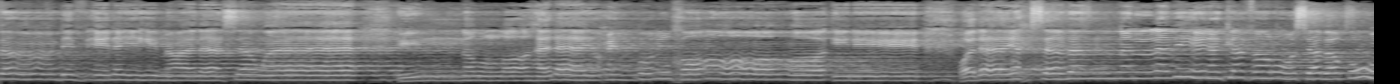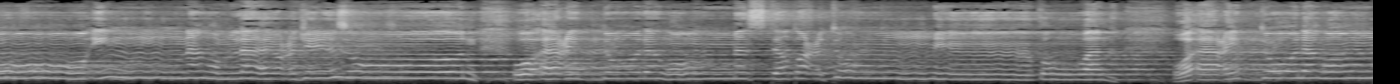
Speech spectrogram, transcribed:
فانبذ إليهم على سواء. إن الله لا يحب الخائنين. ولا يحسبن الذين كفروا سبقوا إنهم لا يعجزون. وأعدوا لهم ما استطعتم من قوة. وأعدوا لهم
